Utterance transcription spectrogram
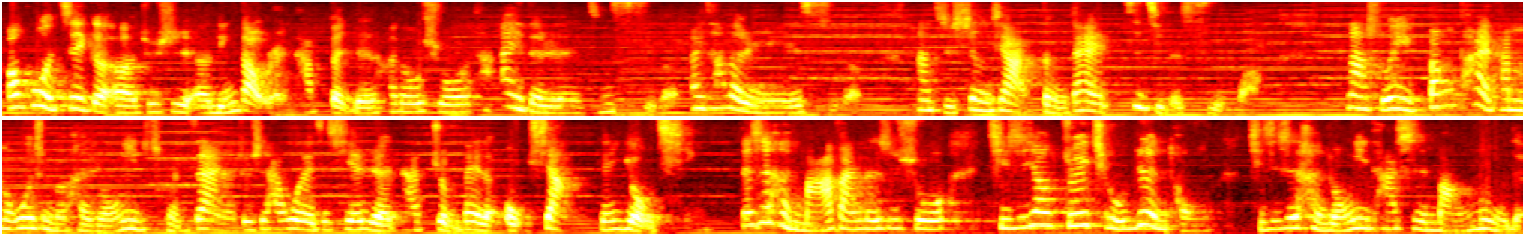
包括这个呃就是呃领导人他本人，他都说他爱的人已经死了，爱他的人也死了，那只剩下等待自己的死亡。那所以帮派他们为什么很容易存在呢？就是他为了这些人，他准备了偶像跟友情。但是很麻烦的是说，其实要追求认同。其实是很容易，它是盲目的，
